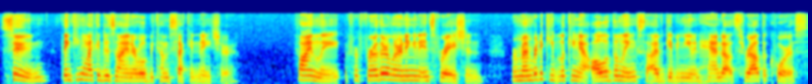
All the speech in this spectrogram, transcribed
Soon, thinking like a designer will become second nature. Finally, for further learning and inspiration, remember to keep looking at all of the links that I've given you in handouts throughout the course,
